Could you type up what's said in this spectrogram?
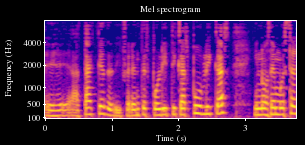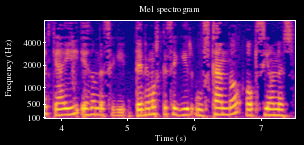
eh, ataques de diferentes políticas públicas y nos demuestran que ahí es donde tenemos que seguir buscando opciones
